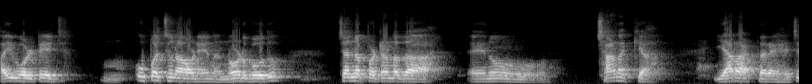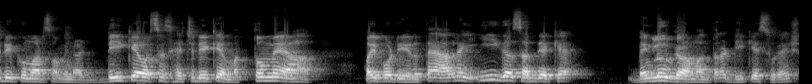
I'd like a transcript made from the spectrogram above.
ಹೈ ವೋಲ್ಟೇಜ್ ಉಪಚುನಾವಣೆಯನ್ನು ನೋಡ್ಬೋದು. ಚನ್ನಪಟ್ಟಣದ ಏನು ಚಾಣಕ್ಯ ಯಾರಾಗ್ತಾರೆ? ಎಚ್ ಡಿ ಕುಮಾರಸ್ವಾಮಿನ D K versus H D K ಮತ್ತೊಮ್ಮೆ ಆ ಪೈಪೋಟಿ ಇರುತ್ತೆ. ಆದರೆ ಈಗ ಸದ್ಯಕ್ಕೆ ಬೆಂಗಳೂರು ಗ್ರಾಮಾಂತರ ಡಿ ಕೆ ಸುರೇಶ್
